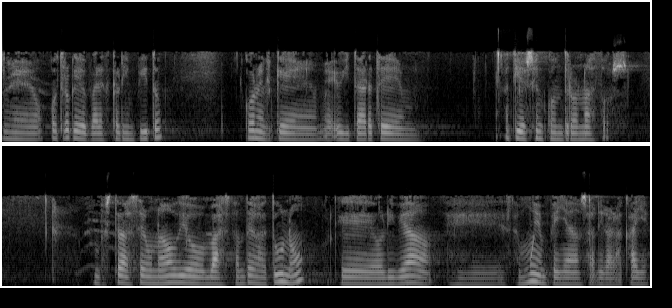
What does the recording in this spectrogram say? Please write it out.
eh, otro que te parezca limpito con el que evitarte aquellos encontronazos. Este va a ser un audio bastante gatuno, porque Olivia eh, está muy empeñada en salir a la calle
